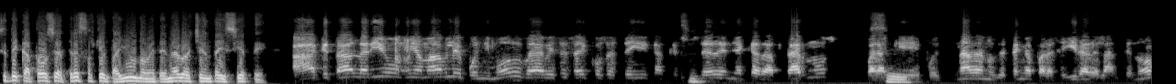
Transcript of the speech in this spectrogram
714-381-9987. Ah, ¿qué tal, Darío? Muy amable. Pues ni modo, a veces hay cosas técnicas que suceden y hay que adaptarnos para que pues nada nos detenga para seguir adelante, ¿no?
